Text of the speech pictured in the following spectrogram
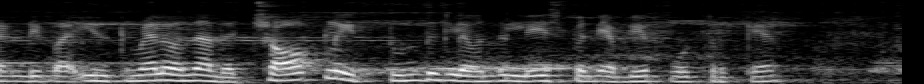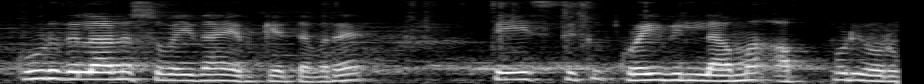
கண்டிப்பாக இதுக்கு மேலே வந்து அந்த சாக்லேட் துண்டுகளை வந்து லேஸ் பண்ணி அப்படியே போட்டிருக்கேன். கூடுதலான சுவை தான் இருக்கே தவிர டேஸ்ட்டுக்கு குறைவில்லாமல் அப்படி ஒரு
